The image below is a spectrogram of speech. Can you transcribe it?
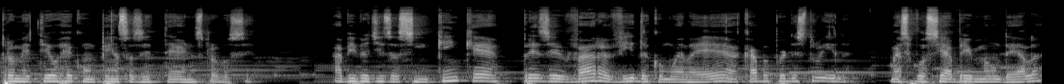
prometeu recompensas eternas para você? A Bíblia diz assim: quem quer preservar a vida como ela é, acaba por destruí-la. Mas se você abrir mão dela,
